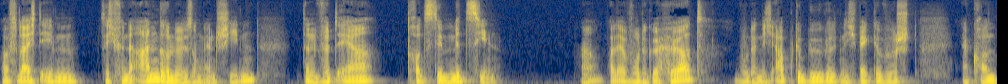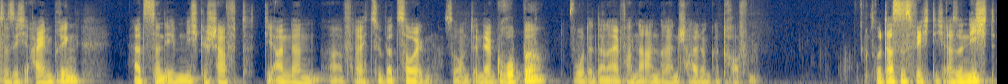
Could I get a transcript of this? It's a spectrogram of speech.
aber vielleicht eben sich für eine andere Lösung entschieden, dann wird er trotzdem mitziehen. Ja, weil er wurde gehört, wurde nicht abgebügelt, nicht weggewischt, er konnte sich einbringen. Er hat es dann eben nicht geschafft, die anderen äh, vielleicht zu überzeugen. So, und in der Gruppe wurde dann einfach eine andere Entscheidung getroffen. So, das ist wichtig. Also nicht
